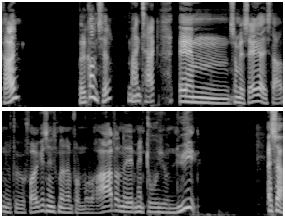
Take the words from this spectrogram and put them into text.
Karin, velkommen til. Mange tak. Øhm, som jeg sagde her i starten, du er jo folketingsmedlem for Moderaterne, men du er jo ny. Altså, ja.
